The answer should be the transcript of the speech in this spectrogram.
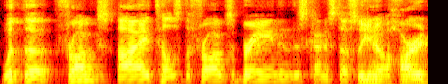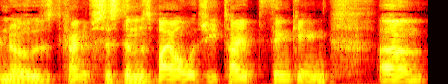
what the frog's eye tells the frog's brain and this kind of stuff. So you know, hard nosed kind of systems biology type thinking. Um,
